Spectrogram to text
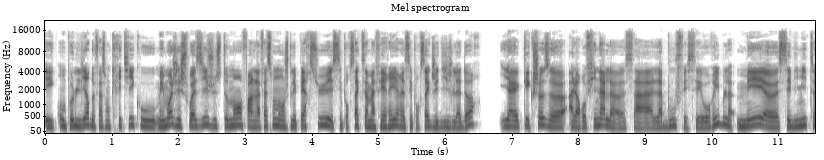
et on peut le lire de façon critique ou mais moi j'ai choisi justement enfin la façon dont je l'ai perçu et c'est pour ça que ça m'a fait rire et c'est pour ça que j'ai dit je l'adore. Il y a quelque chose euh, alors au final euh, ça la bouffe et c'est horrible mais euh, c'est limite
